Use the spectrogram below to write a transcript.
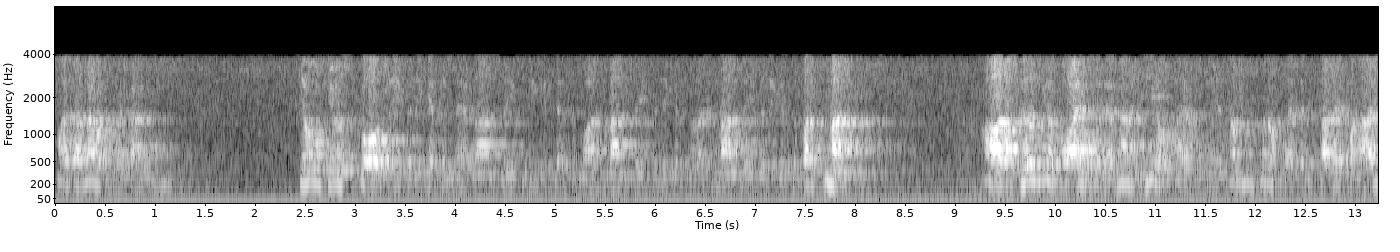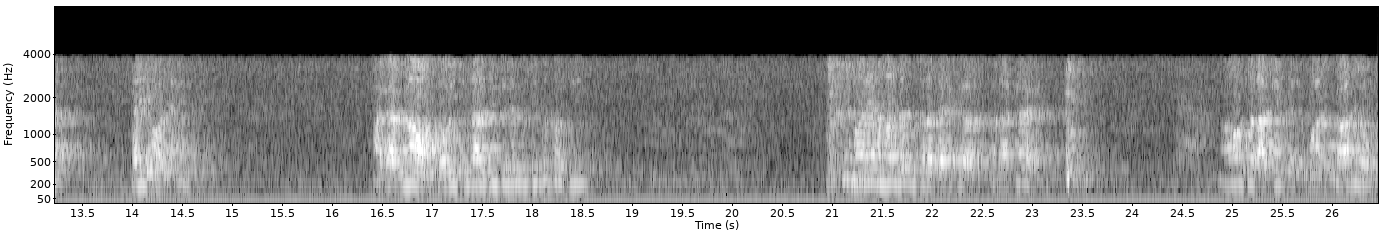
فائدہ نہ اٹھ سکا آدمی کیونکہ اس کو صحیح طریقے سے لینا، صحیح طریقے سے سنبھالنا، صحیح طریقے سے رکھنا، صحیح طریقے سے برتنا۔ اور پھر اس کے فوائد سے لینا ہی ہوتا ہے۔ یہ سب ممکن ہوتا ہے۔ کہ سارے پڑھائی صحیح ہو جائیں۔ اگر نہ ہو تو اس آدمی کے لیے مصیبت ہوتی ہے ہمارے یہاں مغرب کی طرف ایک علاقہ ہے۔ اور اس علاقے کے جو مالکان ہے وہ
